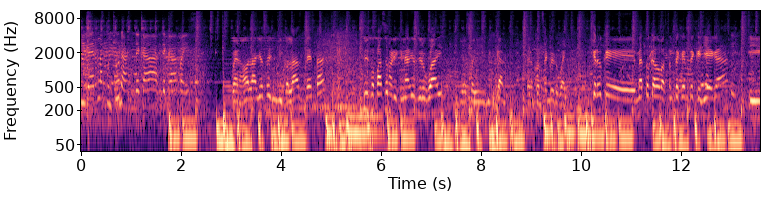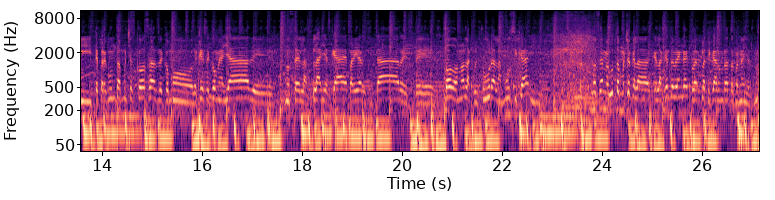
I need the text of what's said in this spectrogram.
y ver la cultura de cada, de cada país. Bueno, hola, yo soy Nicolás Beta. Mis papás son originarios de Uruguay, yo soy mexicano, pero con sangre uruguaya. Creo que me ha tocado bastante gente que llega y te pregunta muchas cosas de cómo, de qué se come allá, de, no sé, las playas que hay para ir a visitar, este, todo, ¿no? La cultura, la música y, no sé, me gusta mucho que la, que la gente venga y poder platicar un rato con ellos, ¿no?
